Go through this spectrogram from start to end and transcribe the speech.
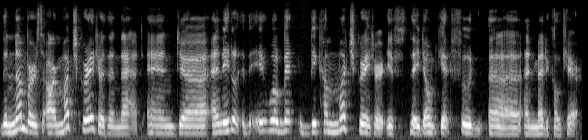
the numbers are much greater than that, and uh, and it'll it will be, become much greater if they don't get food and medical care.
